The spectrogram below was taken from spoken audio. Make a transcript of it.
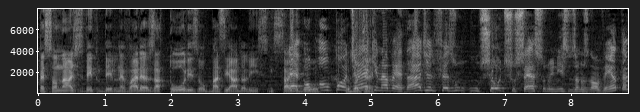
personagens dentro dele, né? Vários atores ou baseado ali em inside É, do, o, o Paul do Jack, Bojack. na verdade, ele fez um, um show de sucesso no início dos anos 90.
